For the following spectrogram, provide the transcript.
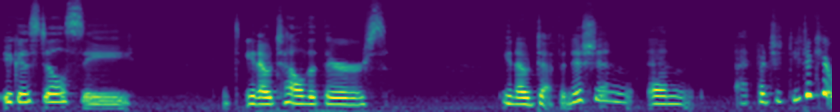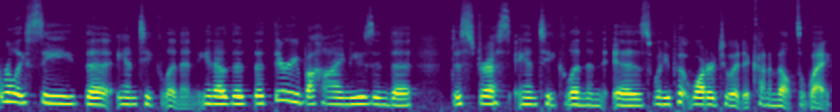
you can still see, you know, tell that there's, you know, definition and, but you, you can't really see the antique linen. You know, the, the theory behind using the distress antique linen is when you put water to it, it kind of melts away.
